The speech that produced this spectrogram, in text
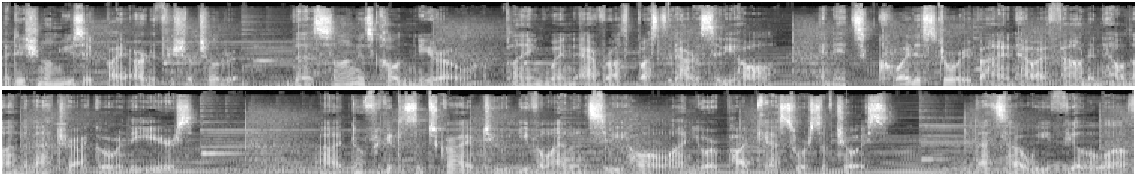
Additional music by Artificial Children. The song is called Nero, playing when Avroth busted out of City Hall, and it's quite a story behind how I found and held on to that track over the years. Uh, don't forget to subscribe to Evil Island City Hall on your podcast source of choice. That's how we feel the love.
